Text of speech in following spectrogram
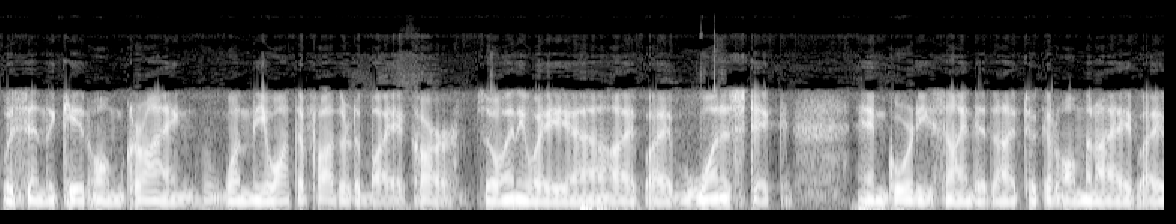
was send the kid home crying when you want the father to buy a car. So anyway, uh, I, I won a stick and Gordie signed it, and I took it home and I, I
